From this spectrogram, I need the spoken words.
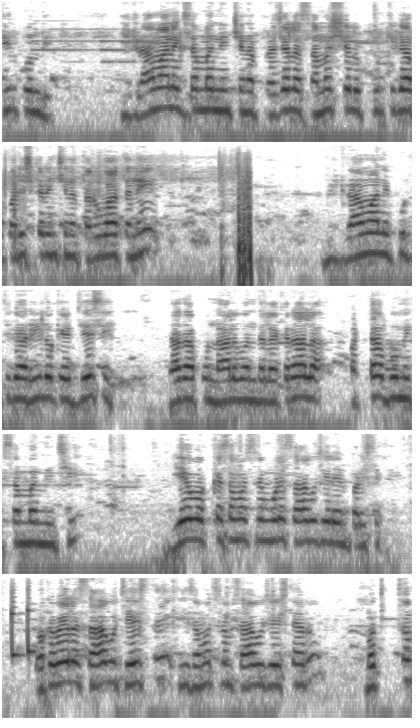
తీర్పు ఉంది. ఈ గ్రామానికి సంబంధించిన ప్రజల సమస్యలు పూర్తిగా పరిష్కరించిన తరువాతనే ఈ గ్రామాన్ని పూర్తిగా రీలొకేట్ చేసి దాదాపు నాలుగు వందల ఎకరాల పట్టా భూమికి సంబంధించి ఏ ఒక్క సంవత్సరం కూడా సాగు చేయలేని పరిస్థితి. ఒకవేళ సాగు చేస్తే ఈ సంవత్సరం సాగు చేసినారు. మొత్తం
